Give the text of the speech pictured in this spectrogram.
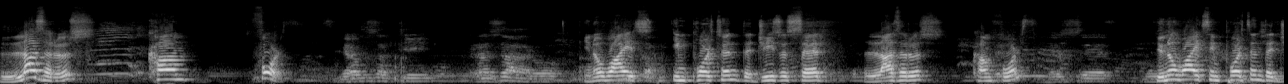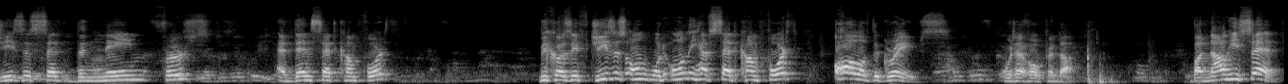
Lazarus, come forth. You know why it's important that Jesus said, Lazarus, come forth? You know why it's important that Jesus said the name first and then said, come forth? Because if Jesus would only have said, come forth, all of the graves would have opened up. But now he said,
